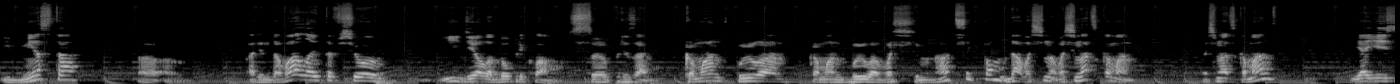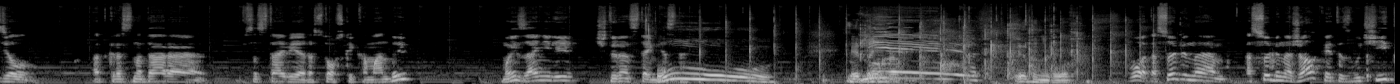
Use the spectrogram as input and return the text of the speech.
им место, э, арендовала это все и делала доп. рекламу с призами. Команд было, команд было 18, по Да, 18, 18 команд. 18 команд. Я ездил от Краснодара в составе ростовской команды. Мы заняли 14 место. Это! Это неплохо. Вот, особенно, особенно жалко это звучит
